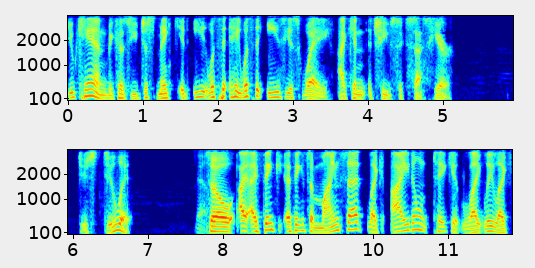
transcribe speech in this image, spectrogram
You can because you just make it e- what's the hey, what's the easiest way I can achieve success here? Just do it. So I, I think I think it's a mindset. Like I don't take it lightly. Like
